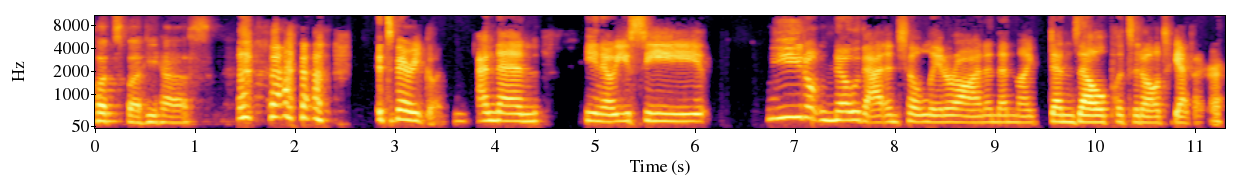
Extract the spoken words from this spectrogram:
chutzpah he has it's very good. And then, you know, you see, you don't know that until later on. And then, like, Denzel puts it all together.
